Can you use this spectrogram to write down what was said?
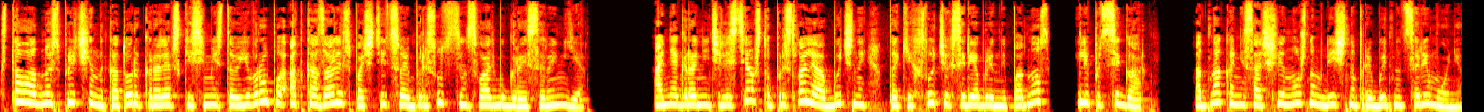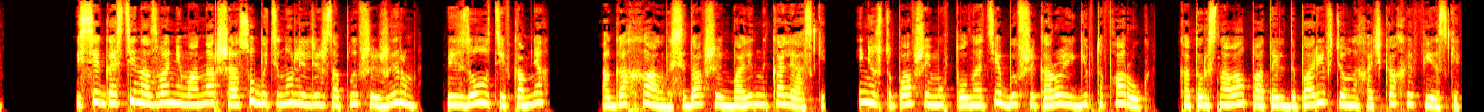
стала одной из причин, на которой королевские семейства Европы отказались почтить своим присутствием свадьбу Грейса Ренье. Они ограничились тем, что прислали обычный в таких случаях серебряный поднос или подсигар, однако не сочли нужным лично прибыть на церемонию. Из всех гостей название монарши особо тянули лишь заплывший жиром, весь золоте и в камнях Агахан, восседавший в инвалидной коляске, и не уступавший ему в полноте бывший король Египта Фарук, который сновал по отель де Пари в темных очках и феске,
